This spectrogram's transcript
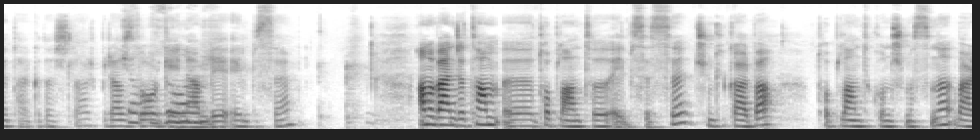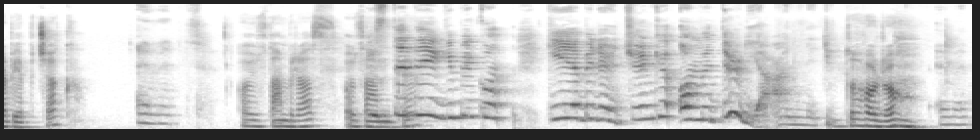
Evet arkadaşlar biraz Çok zor zor. giyinen bir elbise. Ama bence tam e, toplantı elbisesi. Çünkü galiba toplantı konuşmasını Barbie yapacak. Evet. O yüzden biraz özendi. İstediği gibi giyebilir. Çünkü o müdür ya anneciğim. Doğru. Evet.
